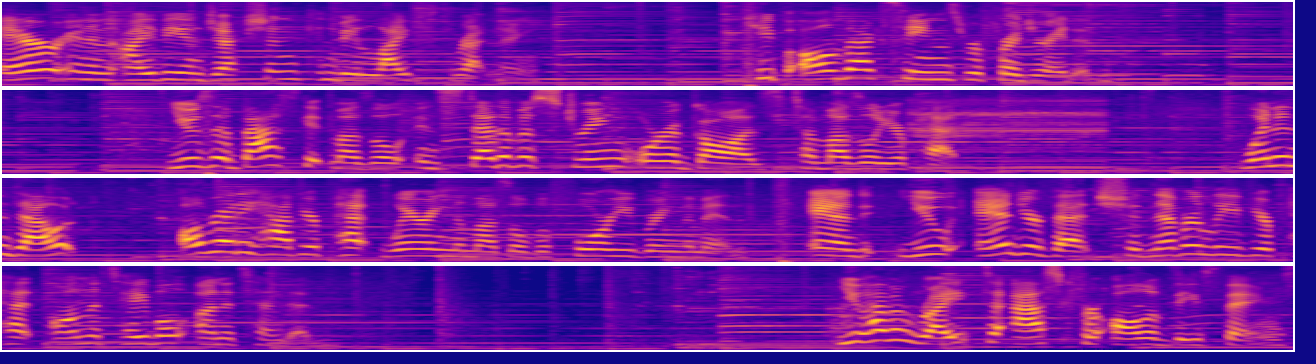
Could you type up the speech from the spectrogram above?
Air in an IV injection can be life-threatening. Keep all vaccines refrigerated. Use a basket muzzle instead of a string or a gauze to muzzle your pet. When in doubt, already have your pet wearing the muzzle before you bring them in. And you and your vet should never leave your pet on the table unattended. You have a right to ask for all of these things.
